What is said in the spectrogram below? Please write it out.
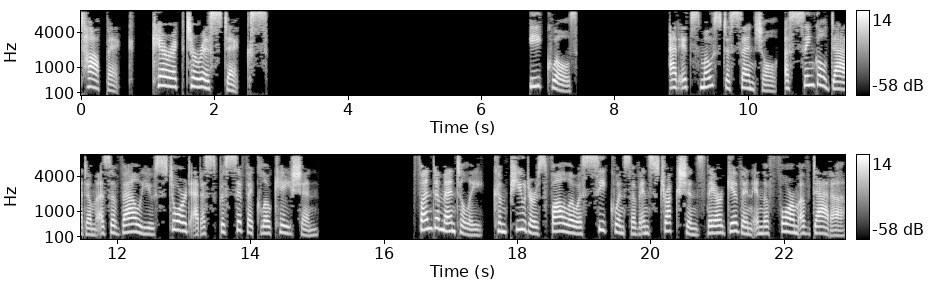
Topic Characteristics equals at its most essential, a single datum is a value stored at a specific location. Fundamentally, computers follow a sequence of instructions they are given in the form of data.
